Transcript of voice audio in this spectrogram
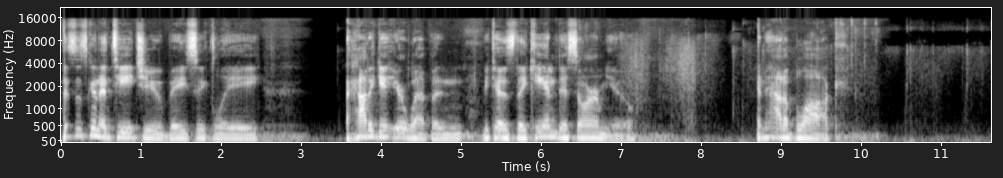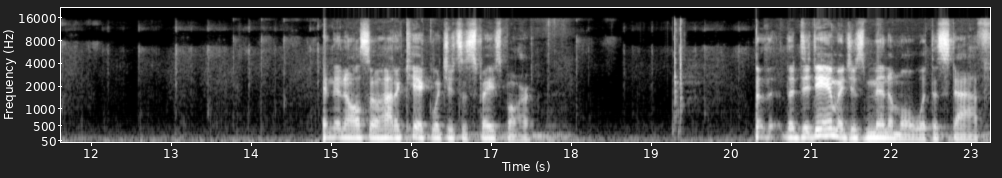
This is going to teach you basically how to get your weapon because they can disarm you and how to block and then also how to kick, which is a space bar. So the, the, the damage is minimal with the staff.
